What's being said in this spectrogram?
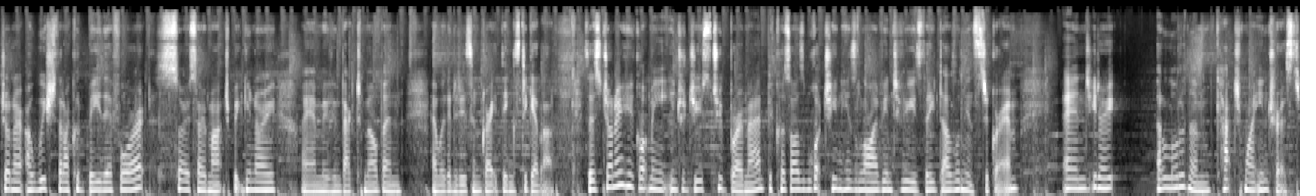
Jono, I wish that I could be there for it so, so much. But you know, I am moving back to Melbourne and we're going to do some great things together. So it's Jono who got me introduced to Bromad because I was watching his live interviews that he does on Instagram. And, you know, a lot of them catch my interest.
